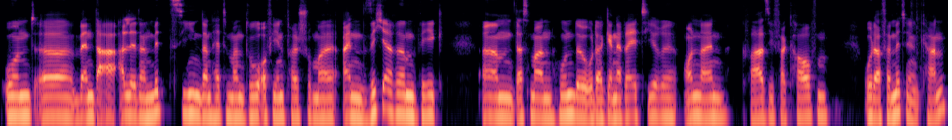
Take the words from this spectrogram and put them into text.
Und äh, wenn da alle dann mitziehen, dann hätte man so auf jeden Fall schon mal einen sicheren Weg, ähm, dass man Hunde oder generell Tiere online quasi verkaufen oder vermitteln kann.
